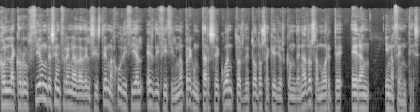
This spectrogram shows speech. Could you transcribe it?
Con la corrupción desenfrenada del sistema judicial es difícil no preguntarse cuántos de todos aquellos condenados a muerte eran inocentes.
